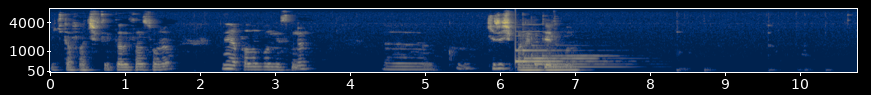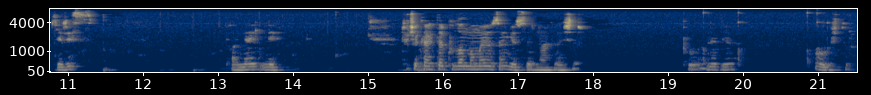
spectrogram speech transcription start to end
İki defa çift tıkladıktan sonra ne yapalım bunun ismini? Ee, giriş paneli diyelim bunu. Giriş paneli. Türkçe karakter kullanmamaya özen gösterin arkadaşlar. Bu ne diyor? Oluştur.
